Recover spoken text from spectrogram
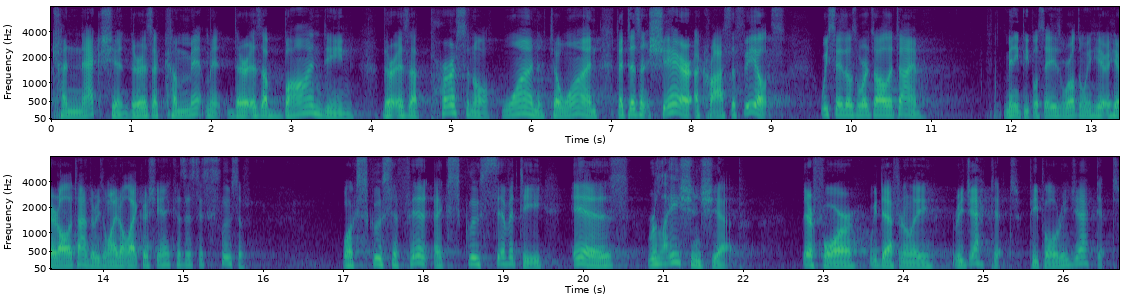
connection, there is a commitment, there is a bonding, there is a personal one to one that doesn't share across the fields. We say those words all the time. Many people say these words and we hear, hear it all the time. The reason why I don't like Christianity because it's exclusive. Well, exclusivity is relationship. Therefore, we definitely reject it. People reject it.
